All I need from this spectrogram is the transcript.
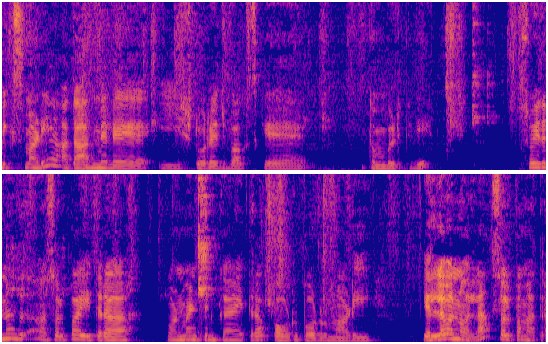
ಮಿಕ್ಸ್ ಮಾಡಿ. ಅದಾದಮೇಲೆ ಈ ಸ್ಟೋರೇಜ್ ಬಾಕ್ಸ್ಗೆ ತುಂಬಿಡ್ತೀವಿ. ಸೊ ಇದನ್ನು ಸ್ವಲ್ಪ ಈ ಥರ ಒಣಮೆಣ್ಸಿನ್ಕಾಯಿ ಈ ಥರ ಪೌಡ್ರ್ ಪೌಡ್ರ್ ಮಾಡಿ ಎಲ್ಲವನ್ನೂ ಅಲ್ಲ, ಸ್ವಲ್ಪ ಮಾತ್ರ.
